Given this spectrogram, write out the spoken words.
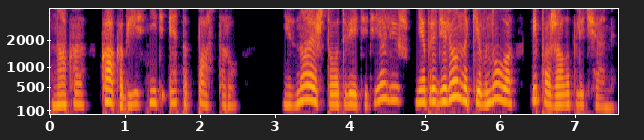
Однако, как объяснить это пастору? Не зная, что ответить, я лишь неопределенно кивнула и пожала плечами.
